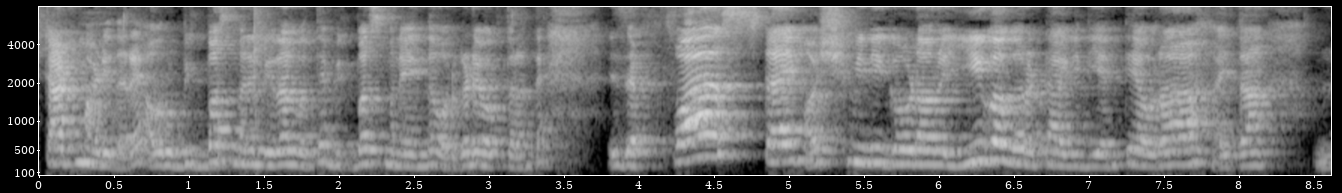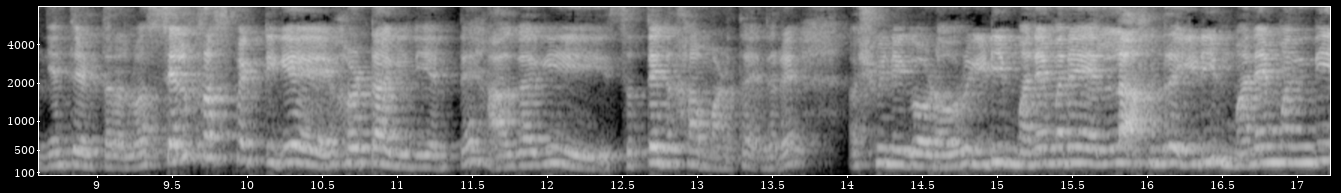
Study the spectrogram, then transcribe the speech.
ಸ್ಟಾರ್ಟ್ ಮಾಡಿದ್ದಾರೆ. ಅವರು ಬಿಗ್ ಬಾಸ್ ಮನೇಲಿ ಇರಲ್ವಂತೆ, ಬಿಗ್ ಬಾಸ್ ಮನೆಯಿಂದ ಹೊರಗಡೆ ಹೋಗ್ತಾರಂತೆ. Is the first time Ashwini Gowda ಅವರ ಈಗೋ ಹರ್ಟ್ ಆಗಿದೆಯಂತೆ ಅವರ, ಆಯ್ತಾ, ಎಂತ ಹೇಳ್ತಾರಲ್ವ ಸೆಲ್ಫ್ ರೆಸ್ಪೆಕ್ಟಿಗೆ ಹರ್ಟ್ ಆಗಿದೆಯಂತೆ ಹಾಗಾಗಿ ಸತ್ಯಾಗ್ರಹ ಮಾಡ್ತಾ ಇದ್ದಾರೆ ಅಶ್ವಿನಿ ಗೌಡ ಅವರು. ಇಡೀ ಮನೆ ಮನೆ ಎಲ್ಲ, ಅಂದರೆ ಇಡೀ ಮನೆ ಮಂದಿ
